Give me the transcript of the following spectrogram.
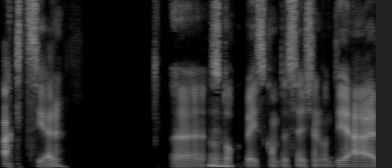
aktier, eh, mm. stock-based compensation, och det är,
